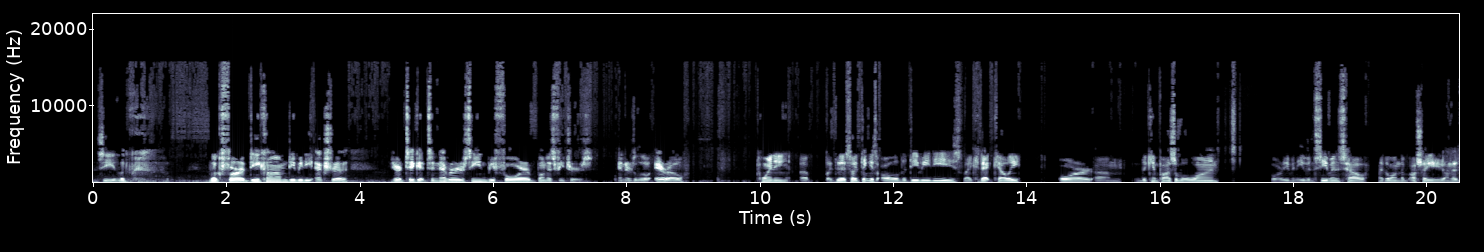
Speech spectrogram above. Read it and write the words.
Let's see, look, look for DCOM DVD Extra, your ticket to never seen before bonus features, and there's a little arrow pointing up like this. So I think it's all the DVDs like Cadet Kelly or um, the Kim Possible one, or even even Stevens. How like on the I'll show you on the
